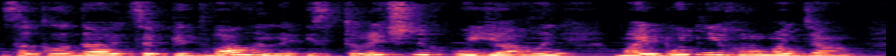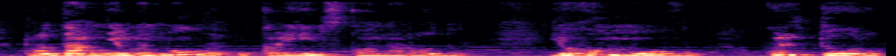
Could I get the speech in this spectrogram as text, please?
закладаються підвалини історичних уявлень майбутніх громадян про давнє минуле українського народу, його мову, культуру,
